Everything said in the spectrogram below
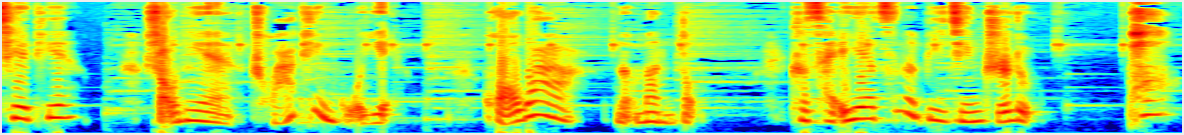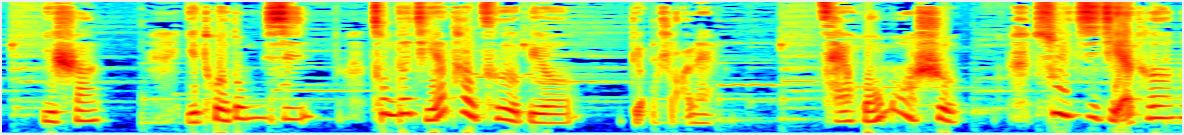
前天，少年穿庭过夜，跨完那门洞，去菜叶子的必经之路，啪一声，一坨东西从他肩头侧边掉下来，菜花麻手，随即见他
